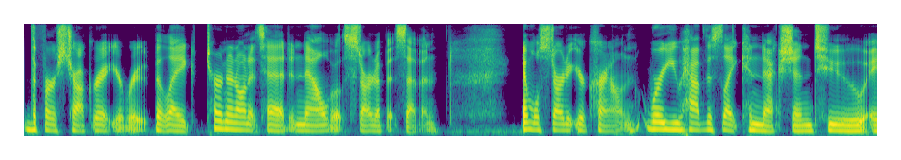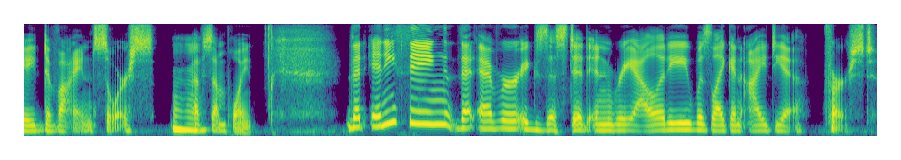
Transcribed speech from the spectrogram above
the first chakra at your root but like turn it on its head and now we'll start up at seven and we'll start at your crown where you have this like connection to a divine source Mm-hmm. of some point. That anything that ever existed in reality was like an idea first,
